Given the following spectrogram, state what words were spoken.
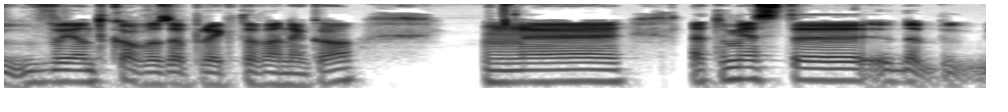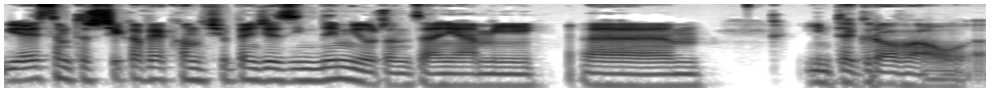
wyjątkowo zaprojektowanego. E, natomiast e, no, ja jestem też ciekaw, jak on się będzie z innymi urządzeniami integrował.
